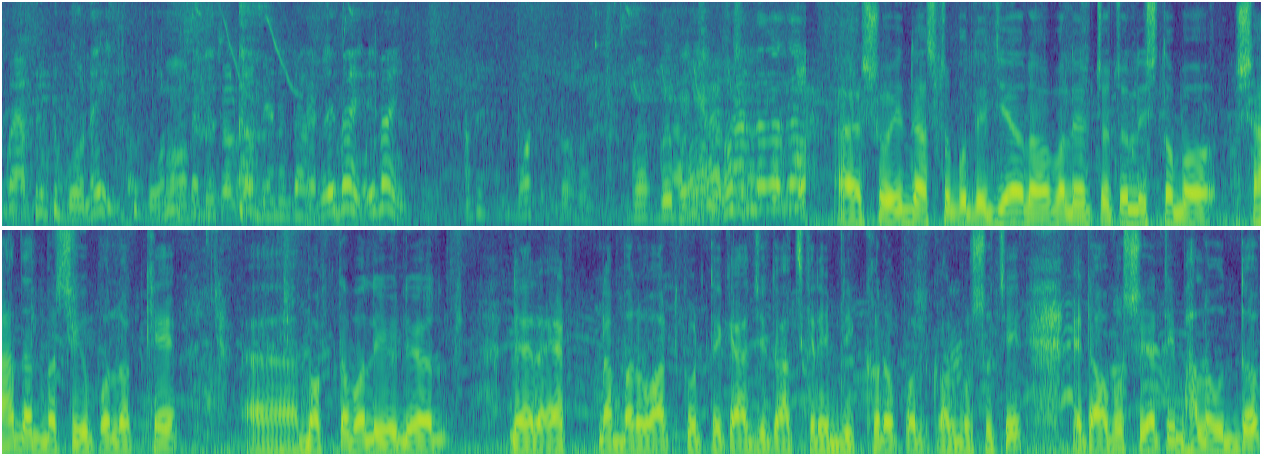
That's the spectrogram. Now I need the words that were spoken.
ভাই, আপনি একটু বন, একটু বন, তাহলে ব্যানার দাও। এই ভাই, এই ভাই, আপনি বস, বস। আহ, শহীদ রাষ্ট্রপতি জিয়া রহমানের চৌচল্লিশতম শাহাদাতবার্ষিকী উপলক্ষে আহ, বক্তবলী ইউনিয়নের এক নাম্বার ওয়ার্ড কর্তৃক আয়োজিত আজকের এই বৃক্ষরোপণ কর্মসূচি, এটা অবশ্যই একটি ভালো উদ্যোগ।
